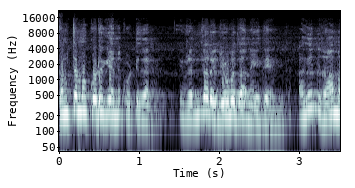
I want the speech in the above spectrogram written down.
ತಮ್ಮ ತಮ್ಮ ಕೊಡುಗೆಯನ್ನು ಕೊಟ್ಟಿದ್ದಾರೆ. ಇವರೆಲ್ಲರ ಯೋಗದಾನ ಇದೆ ಅಂತ. ಅದನ್ನು ರಾಮ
